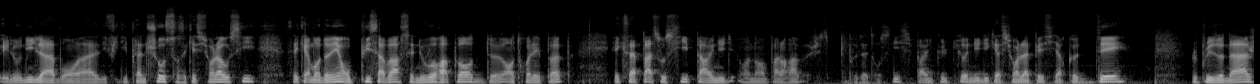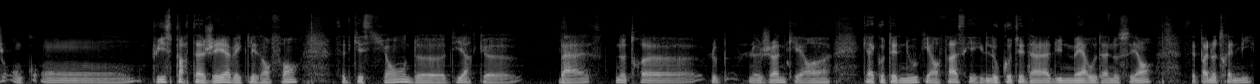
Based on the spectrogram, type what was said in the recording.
et l'ONU là, bon, a défini plein de choses sur ces questions-là aussi, c'est qu'à un moment donné, on puisse avoir ces nouveaux rapports entre les peuples et que ça passe aussi par une, on en parlera peut-être aussi, par une culture, une éducation à la paix. C'est-à-dire que dès le plus jeune âge, on, puisse partager avec les enfants cette question de dire que bah, notre, le, jeune qui est, qui est, à côté de nous, qui est en face, qui est de côté d'une mer ou d'un océan, c'est pas notre ennemi.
